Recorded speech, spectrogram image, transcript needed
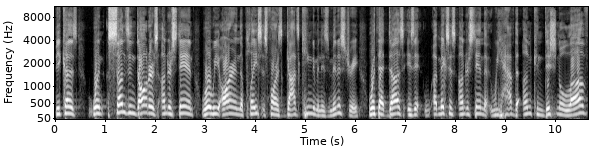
because when sons and daughters understand where we are in the place as far as God's kingdom and his ministry, what that does is it, it makes us understand that we have the unconditional love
